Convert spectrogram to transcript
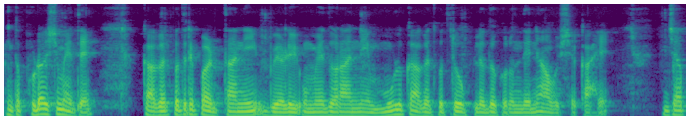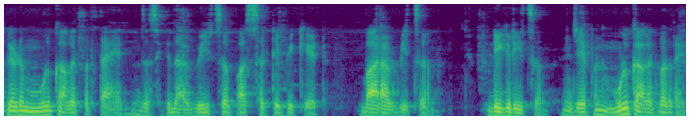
तर पुढं अशी माहिती आहे कागदपत्रे पडताना वेळी उमेदवारांनी मूळ कागदपत्रे उपलब्ध करून देणे आवश्यक आहे. जे आपल्याकडे मूळ कागदपत्रे आहेत जसे की दहावीचं पास सर्टिफिकेट बारावीचं डिग्रीचं जे पण मूळ कागदपत्र आहेत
